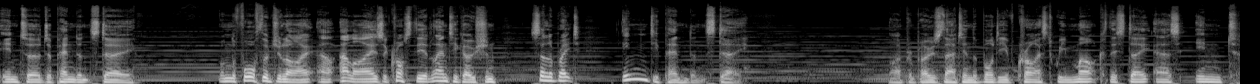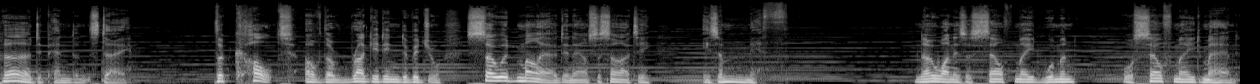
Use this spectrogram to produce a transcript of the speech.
Interdependence Day. On the 4th of July, our allies across the Atlantic Ocean celebrate Independence Day. I propose that in the body of Christ we mark this day as Interdependence Day. The cult of the rugged individual, so admired in our society, is a myth. No one is a self made woman or self made man.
